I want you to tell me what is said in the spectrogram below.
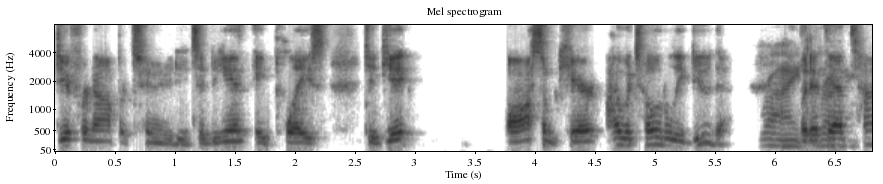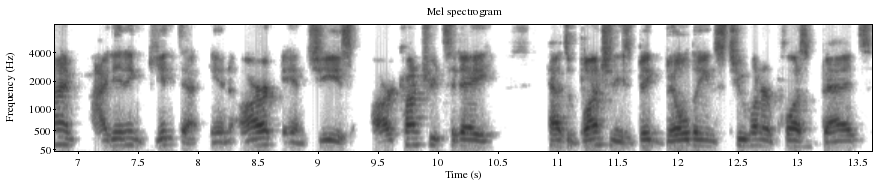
different opportunity to be in a place to get awesome care i would totally do that right. but at right. that time i didn't get that in our and geez our country today has a bunch of these big buildings 200 plus beds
